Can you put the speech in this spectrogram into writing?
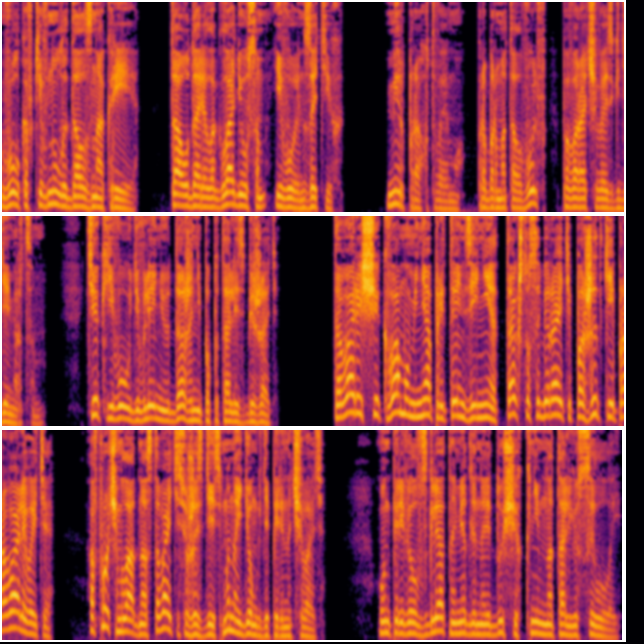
Волков кивнул и дал знак Рее. Та ударила Гладиусом, и воин затих. «Мир праху твоему», — пробормотал Вульф, поворачиваясь к демерцам. Те, к его удивлению, даже не попытались бежать. «Товарищи, к вам у меня претензий нет, так что собирайте пожитки и проваливайте. А впрочем, ладно, оставайтесь уже здесь, мы найдем, где переночевать». Он перевел взгляд на медленно идущих к ним Наталью с Иллой.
